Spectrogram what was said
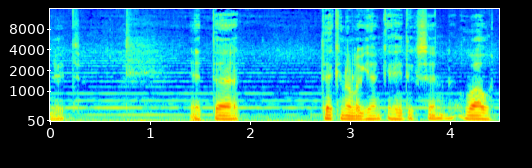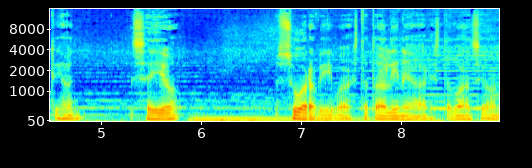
nyt. Että teknologian kehityksen vauhtihan se ei ole suoraviivaista tai lineaarista, vaan se on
